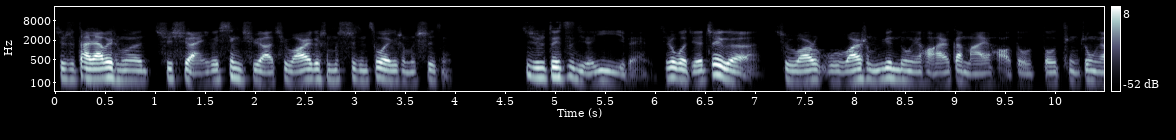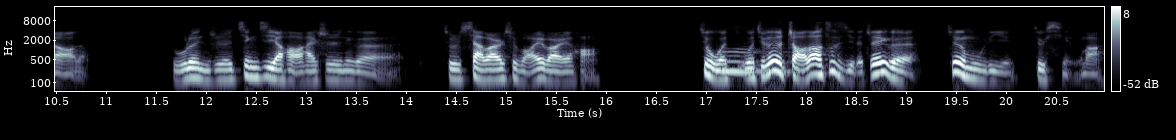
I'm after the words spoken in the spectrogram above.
就是大家为什么去选一个兴趣啊，去玩一个什么事情，做一个什么事情，这就是对自己的意义呗。其实我觉得这个是玩玩什么运动也好，还是干嘛也好，都都挺重要的。无论你是竞技也好，还是那个就是下班去玩一玩也好，就我我觉得找到自己的这个这个目的就行嘛。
